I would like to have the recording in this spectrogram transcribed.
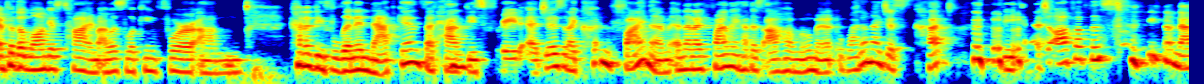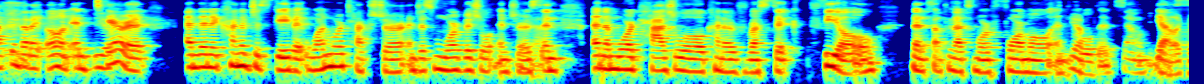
And for the longest time, I was looking for um, kind of these linen napkins that had mm-hmm. these frayed edges and I couldn't find them. And then I finally had this aha moment. Why don't I just cut the edge off of this you know, napkin that I own and tear yeah. it? And then it kind of just gave it one more texture and just more visual interest yeah. and and a more casual kind of rustic feel than something that's more formal and yep. folded. So yes. yeah, like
